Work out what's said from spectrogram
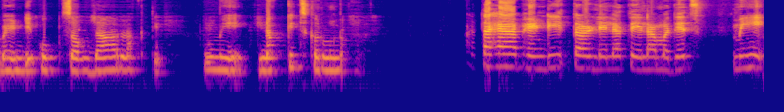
भेंडी खूप चवदार लागते. तुम्ही नक्कीच करून बघा. आता ह्या भेंडी तळलेल्या तेलामध्येच मी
